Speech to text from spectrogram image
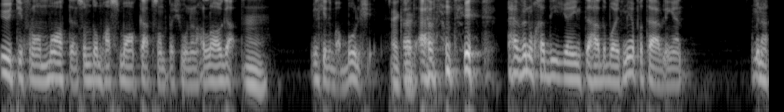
utifrån maten som de har smakat som personen har lagat. Vilket är bara bullshit. För att även, det, även om Khadija inte hade varit med på tävlingen, jag menar,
